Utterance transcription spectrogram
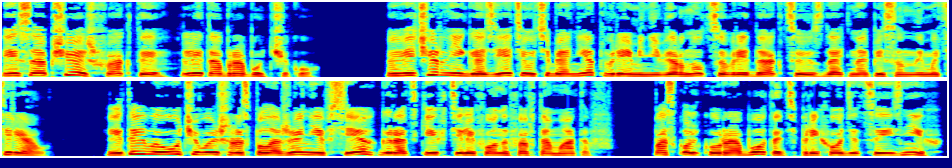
и сообщаешь факты литобработчику. В вечерней газете у тебя нет времени вернуться в редакцию и сдать написанный материал. И ты выучиваешь расположение всех городских телефонов-автоматов, поскольку работать приходится из них.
